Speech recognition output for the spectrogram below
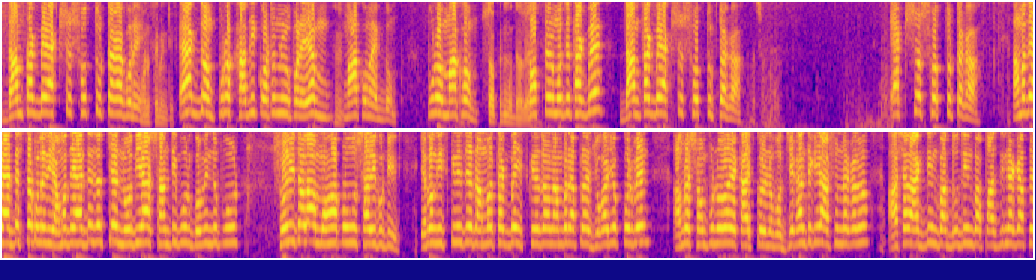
দাম থাকবে একশো সত্তর টাকা করে। একদম পুরো খাদি কটনের উপরে মাখম একদম পুরো মাখম। সফটের মধ্যে সফটের মধ্যে থাকবে দাম থাকবে একশো সত্তর টাকা। আচ্ছা। একশো সত্তর টাকা। আমাদের অ্যাড্রেসটা বলে দিই আমাদের অ্যাড্রেস হচ্ছে নদিয়া শান্তিপুর গোবিন্দপুর শনিতলা মহাপ্রভু শাড়িকুটির এবং স্ক্রিনে যে নাম্বার থাকবে স্ক্রিনে দেওয়া নাম্বারে আপনারা যোগাযোগ করবেন। আমরা সম্পূর্ণভাবে কাজ করে নেব। যেখান থেকে আসুন না কেন, আসার একদিন বা দুদিন বা পাঁচ দিন আগে আপনি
